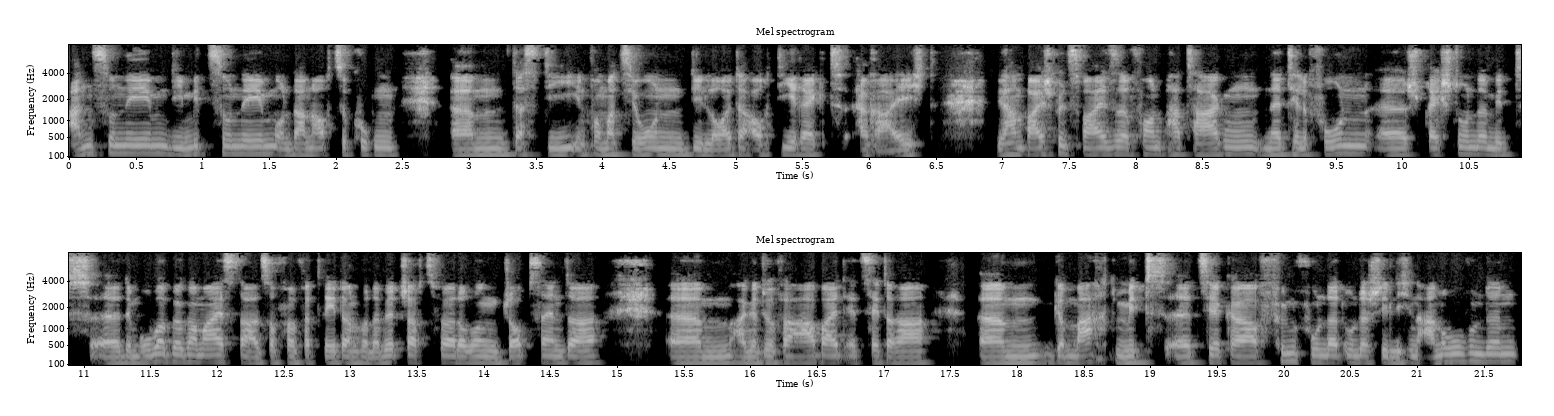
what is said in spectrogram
anzunehmen, die mitzunehmen und dann auch zu gucken, ähm, dass die Informationen die Leute auch direkt erreicht. Wir haben beispielsweise vor ein paar Tagen eine Telefonsprechstunde mit äh, dem Oberbürgermeister, also von Vertretern von der Wirtschaftsförderung, Jobcenter, ähm, Agentur für Arbeit etc. Ähm, gemacht mit äh, circa 500 unterschiedlichen Anrufenden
